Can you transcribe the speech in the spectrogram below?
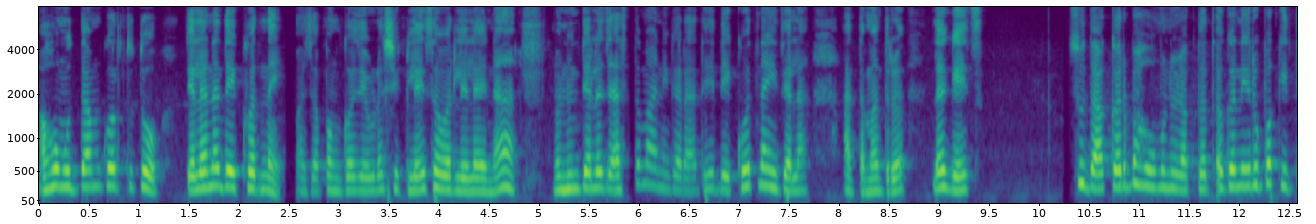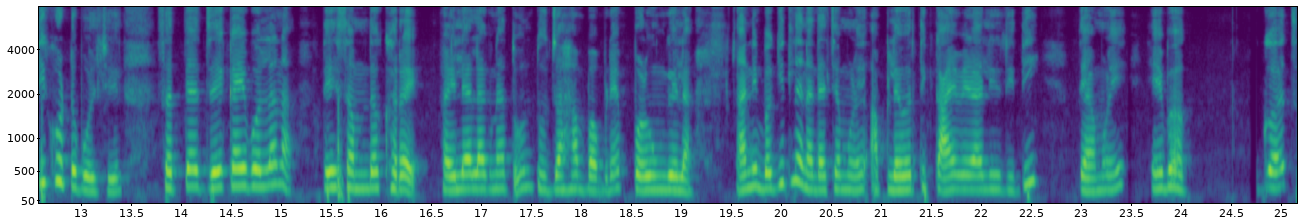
अहो मुद्दाम करतो तो. त्याला ना देखवत नाही. माझा पंकज एवढं शिकले सवरलेला आहे ना. म्हणून त्याला जास्त माने करा हे देखवत नाही त्याला. आता मात्र लगेच सुधाकर भाऊ म्हणू लागतात अगं निरुपा किती खोटं बोलशील? सत्यात जे काही बोलला ना ते समद खरं आहे पहिल्या लग्नातून तुझा हा बबड्या पळून गेला. आणि बघितलं ना त्याच्यामुळे आपल्यावरती काय वेळ आली होती ती? त्यामुळे हे बघ. उगाच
